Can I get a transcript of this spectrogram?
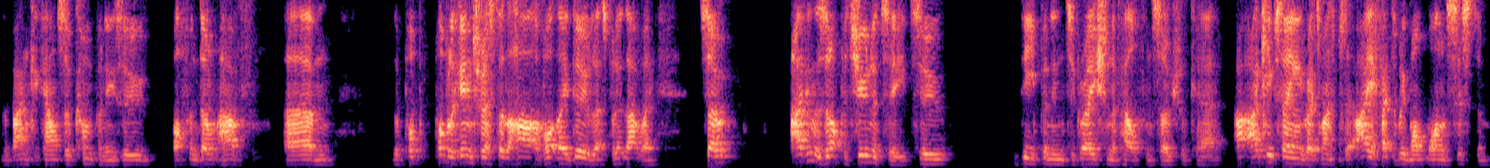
the bank accounts of companies who often don't have um, the pu- public interest at the heart of what they do, let's put it that way. So I think there's an opportunity to deepen integration of health and social care. I, I keep saying in Greater Manchester, I effectively want one system.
